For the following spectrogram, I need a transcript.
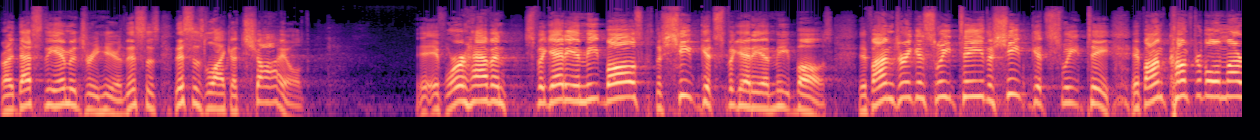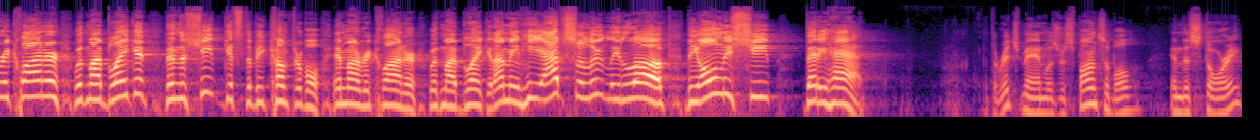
Right? That's the imagery here. This is, this is like a child. If we're having spaghetti and meatballs, the sheep gets spaghetti and meatballs. If I'm drinking sweet tea, the sheep gets sweet tea. If I'm comfortable in my recliner with my blanket, then the sheep gets to be comfortable in my recliner with my blanket. I mean, he absolutely loved the only sheep that he had. But the rich man was responsible in this story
